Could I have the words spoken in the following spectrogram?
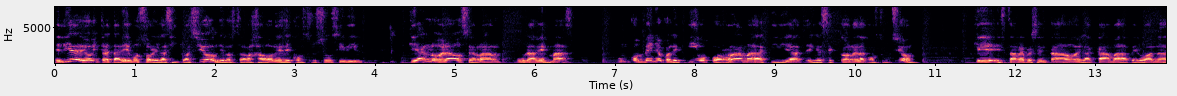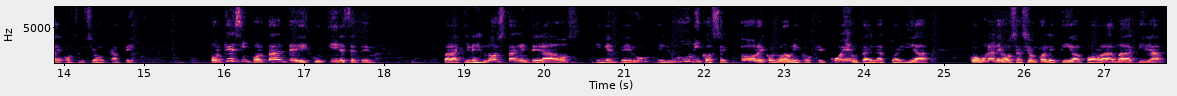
El día de hoy trataremos sobre la situación de los trabajadores de construcción civil que han logrado cerrar, una vez más, un convenio colectivo por rama de actividad en el sector de la construcción, que está representado en la Cámara Peruana de Construcción CAPECO. ¿Por qué es importante discutir este tema? Para quienes no están enterados, en el Perú el único sector económico que cuenta en la actualidad con una negociación colectiva por rama de actividad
